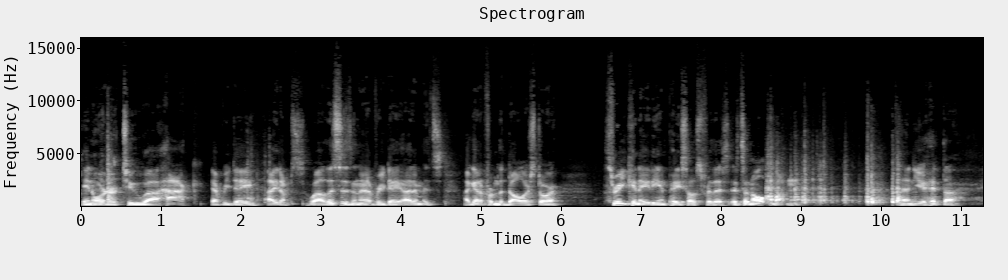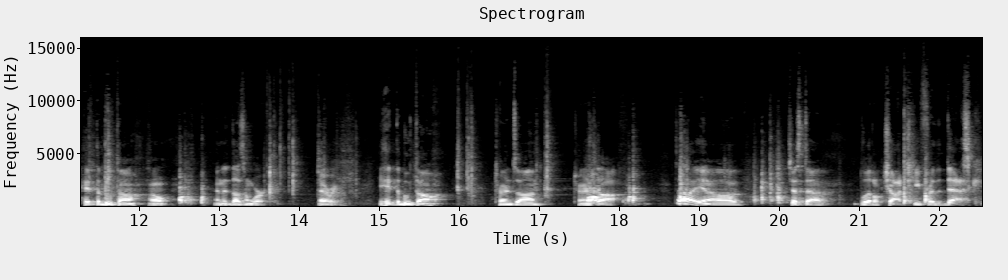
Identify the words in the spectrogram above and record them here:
in order to uh, hack everyday items. Well, this is an everyday item. It's I got it from the dollar store. Three Canadian pesos for this. It's an alt button, and you hit the hit the bouton. Oh, and it doesn't work. There we go. You hit the bouton, turns on, turns off. So you know, just a little tchotchke for the desk.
